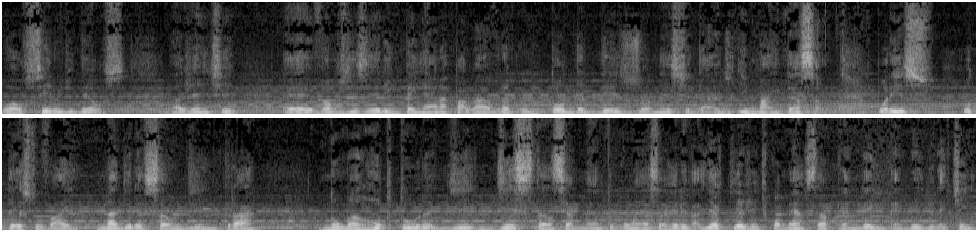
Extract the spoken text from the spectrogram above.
o auxílio de Deus, a gente é, vamos dizer, empenhar a palavra com toda desonestidade e má intenção. Por isso, o texto vai na direção de entrar numa ruptura de distanciamento com essa realidade. E aqui a gente começa a aprender e entender direitinho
